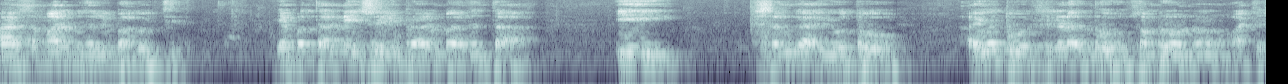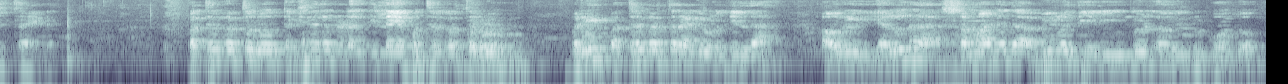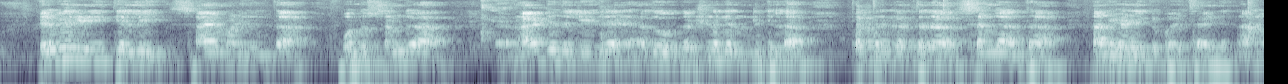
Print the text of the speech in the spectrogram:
ಆ ಸಮಾರಂಭದಲ್ಲಿ ಭಾಗವಹಿಸಿದೆ ಎಪ್ಪತ್ತಾರನೇ ಇಸ್ವಿಯಲ್ಲಿ ಪ್ರಾರಂಭ ಆದಂಥ ಈ ಸಂಘ ಇವತ್ತು ಐವತ್ತು ವರ್ಷಗಳ ಒಂದು ಸಂಭ್ರಮವನ್ನು ಆಚರಿಸ್ತಾ ಇದೆ. ಪತ್ರಕರ್ತರು ದಕ್ಷಿಣ ಕನ್ನಡ ಜಿಲ್ಲೆಯ ಪತ್ರಕರ್ತರು, ಬರೀ ಪತ್ರಕರ್ತರಾಗಿ ಉಳಿದಿಲ್ಲ, ಅವರು ಎಲ್ಲ ಸಮಾಜದ ಅಭಿವೃದ್ಧಿಯಲ್ಲಿ ಹಿಂದುಳಿದವರಿರ್ಬೋದು ಬೇರೆ ಬೇರೆ ರೀತಿಯಲ್ಲಿ ಸಹಾಯ ಮಾಡಿದಂಥ ಒಂದು ಸಂಘ ರಾಜ್ಯದಲ್ಲಿ ಇದ್ದರೆ ಅದು ದಕ್ಷಿಣ ಕನ್ನಡ ಜಿಲ್ಲಾ ಪತ್ರಕರ್ತರ ಸಂಘ ಅಂತ ನಾನು ಹೇಳಲಿಕ್ಕೆ ಬಯಸ್ತಾ ಇದ್ದೇನೆ. ನಾನು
